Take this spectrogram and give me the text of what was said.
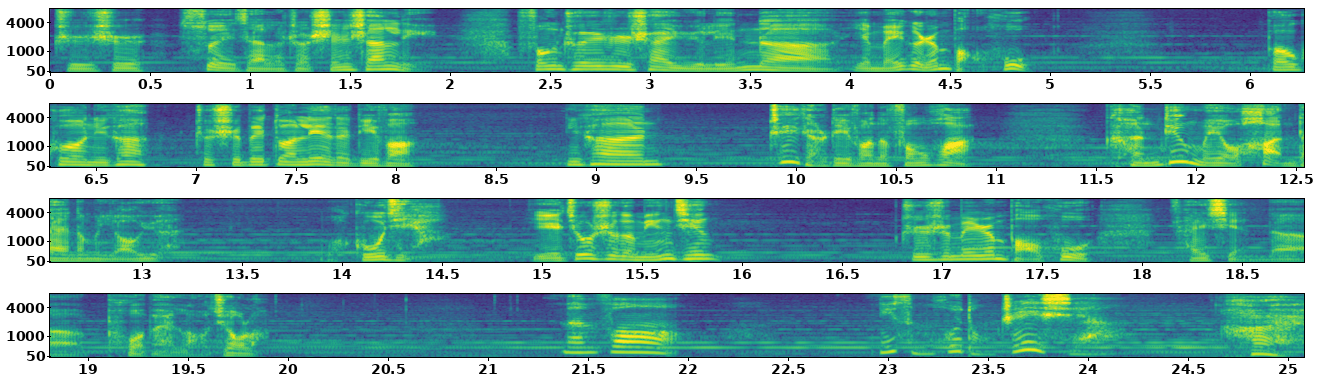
只是碎在了这深山里，风吹日晒雨淋的，也没个人保护。包括你看这石碑断裂的地方，你看这点地方的风化，肯定没有汉代那么遥远。我估计啊，也就是个明清，只是没人保护，才显得破败老旧了。南风，你怎么会懂这些啊？嗨，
